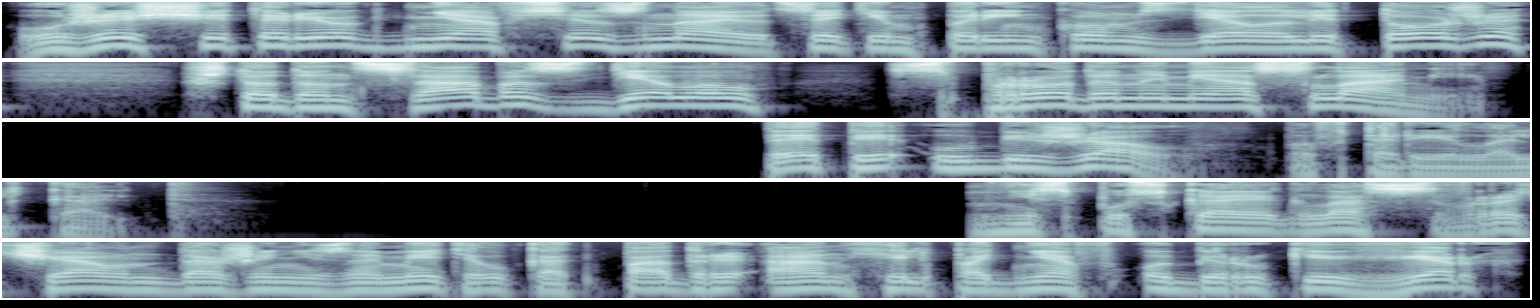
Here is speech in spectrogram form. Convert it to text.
Уже с четырех дня все знают, с этим пареньком сделали то же, что Дон Саба сделал с проданными ослами». «Пепе убежал», — повторил Алькальд. Не спуская глаз с врача, он даже не заметил, как Падре Анхель, подняв обе руки вверх,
